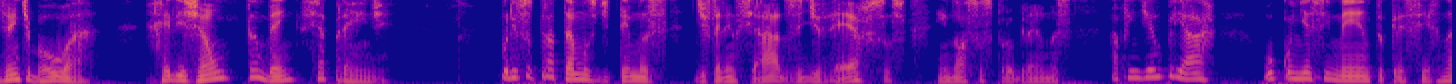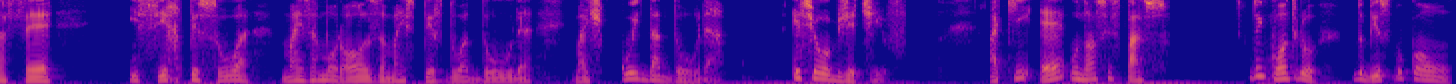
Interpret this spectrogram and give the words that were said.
Gente boa, religião também se aprende. Por isso tratamos de temas diferenciados e diversos em nossos programas, a fim de ampliar o conhecimento, crescer na fé e ser pessoa mais amorosa, mais perdoadora, mais cuidadora. Esse é o objetivo. Aqui é o nosso espaço do encontro do bispo com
